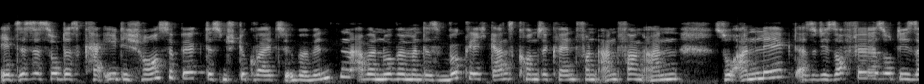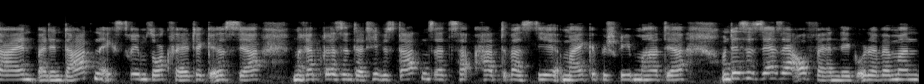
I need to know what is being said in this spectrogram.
Jetzt ist es so, dass KI die Chance birgt, das ein Stück weit zu überwinden, aber nur wenn man das wirklich ganz konsequent von Anfang an so anlegt, also die Software so designt, bei den Daten extrem sorgfältig ist, ja, ein repräsentatives Datensatz hat, was die Maike beschrieben hat, ja, und das ist sehr, sehr aufwendig. Oder wenn man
